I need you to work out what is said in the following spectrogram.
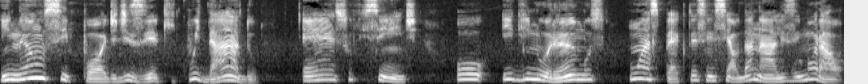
e não se pode dizer que cuidado é suficiente ou ignoramos um aspecto essencial da análise moral,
